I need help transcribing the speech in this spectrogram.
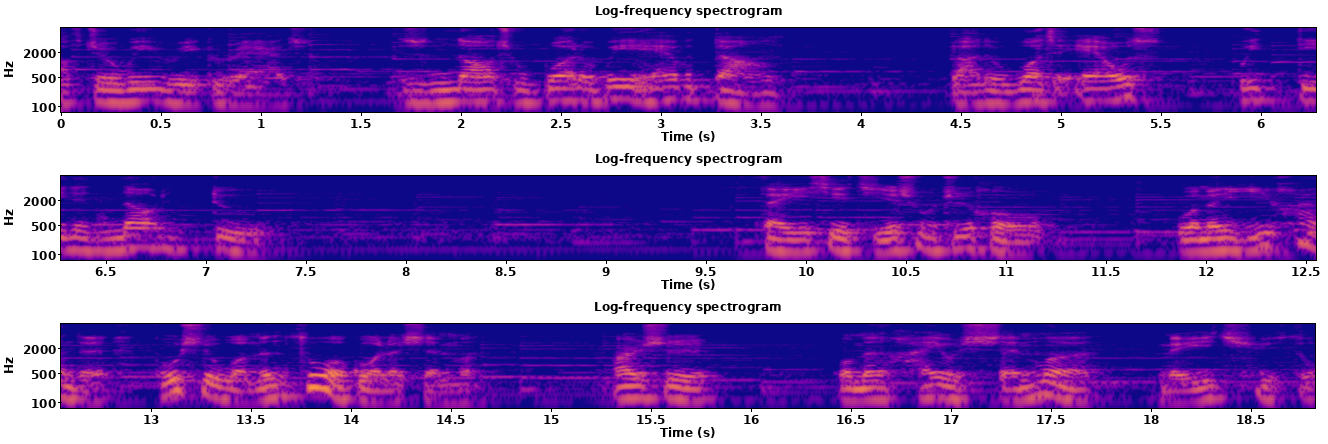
after we regret is not what we have done, but what else we did not do. 在一切结束之后，我们遗憾的不是我们做过了什么，而是我们还有什么没去做。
